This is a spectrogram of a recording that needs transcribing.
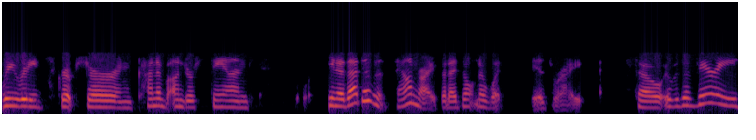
reread scripture and kind of understand, you know, that doesn't sound right, but I don't know what is right. So it was a very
